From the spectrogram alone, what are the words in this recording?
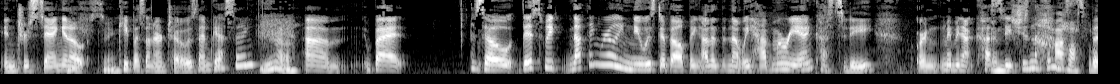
interesting and it'll Interesting. keep us on our toes i'm guessing Yeah. um but so this week nothing really new is developing other than that we have maria in custody or maybe not custody she's in the hospital,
